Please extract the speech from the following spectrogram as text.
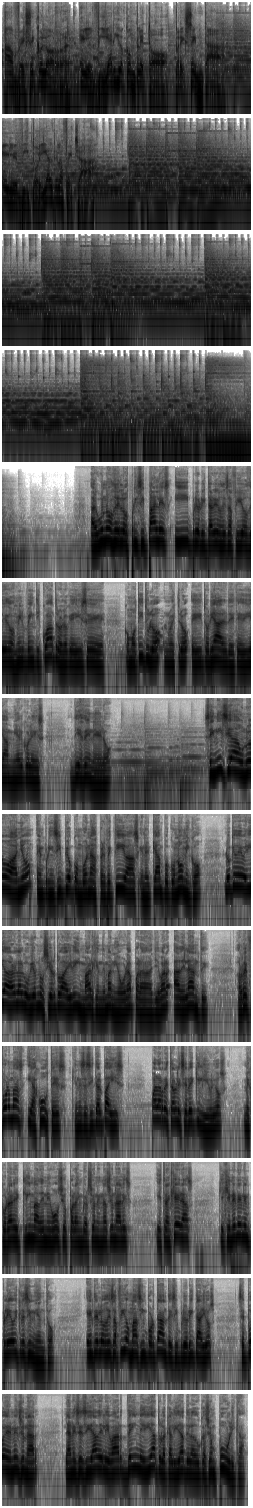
ABC Color, el diario completo, presenta el editorial de la fecha. Algunos de los principales y prioritarios desafíos de 2024 es lo que dice como título nuestro editorial de este día, miércoles 10 de enero. Se inicia un nuevo año, en principio con buenas perspectivas en el campo económico, lo que debería darle al gobierno cierto aire y margen de maniobra para llevar adelante reformas y ajustes que necesita el país para restablecer equilibrios, mejorar el clima de negocios para inversiones nacionales y extranjeras que generen empleo y crecimiento, entre los desafíos más importantes y prioritarios se pueden mencionar la necesidad de elevar de inmediato la calidad de la educación pública,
